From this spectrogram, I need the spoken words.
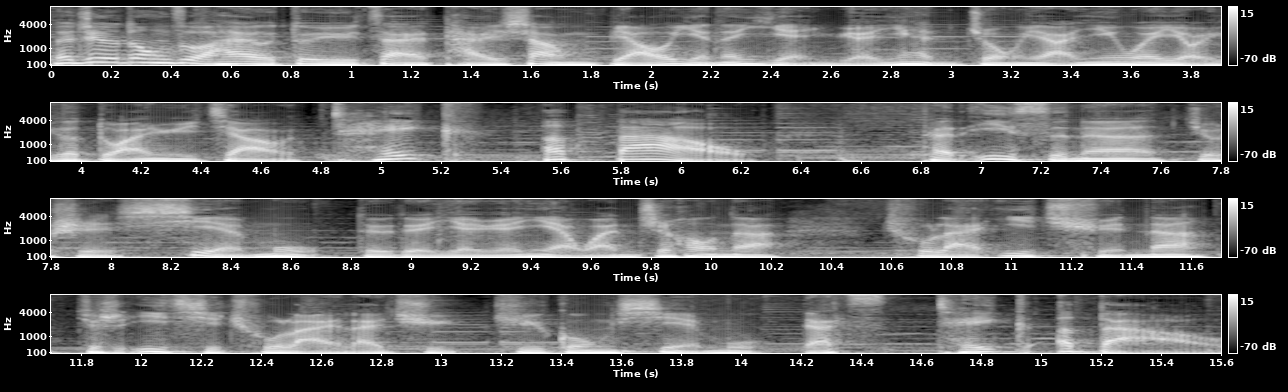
那这个动作还有对于在台上表演的演员也很重要，因为有一个短语叫 take a bow，它的意思呢就是谢幕，对不对？演员演完之后呢，出来一群呢就是一起出来来去鞠躬谢幕，That's take a bow。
